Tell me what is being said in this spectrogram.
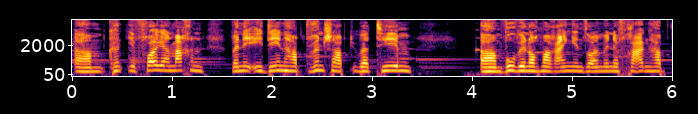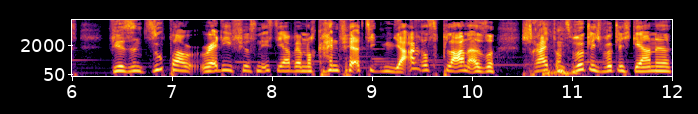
Ähm, könnt ihr voll gern machen, wenn ihr Ideen habt, Wünsche habt über Themen, ähm, wo wir nochmal reingehen sollen, wenn ihr Fragen habt. Wir sind super ready fürs nächste Jahr. Wir haben noch keinen fertigen Jahresplan. Also schreibt uns wirklich, wirklich gerne,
